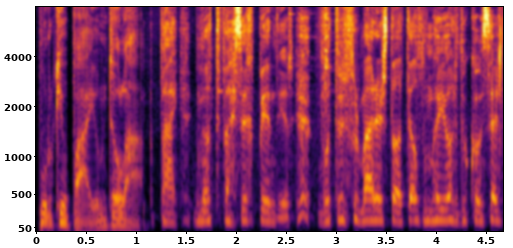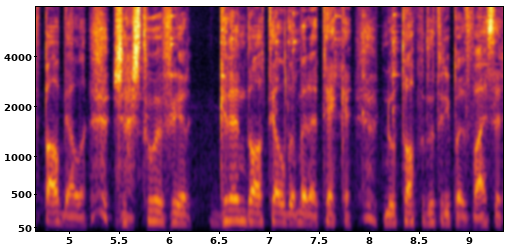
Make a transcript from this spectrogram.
porque o pai o meteu lá. Pai, não te vais arrepender. Vou transformar este hotel no maior do Conselho de Palbela. Já estou a ver. Grande Hotel da Marateca, no top do TripAdvisor.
